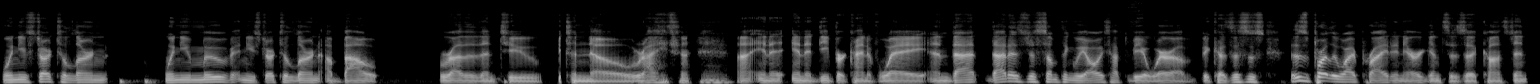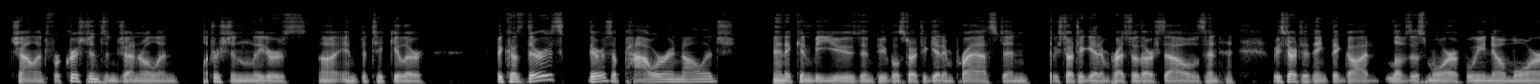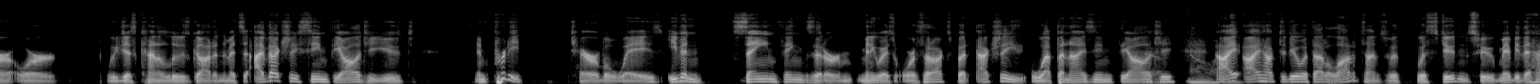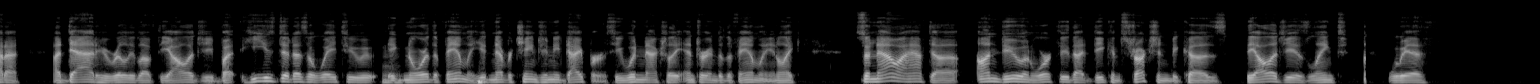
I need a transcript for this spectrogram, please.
when you start to learn when you move and you start to learn about rather than to to know, right? Mm. uh, in a in a deeper kind of way, and that that is just something we always have to be aware of because this is this is partly why pride and arrogance is a constant challenge for Christians in general and Christian leaders uh, in particular, because there is there is a power in knowledge, and it can be used, and people start to get impressed, and we start to get impressed with ourselves, and we start to think that God loves us more if we know more, or we just kind of lose God in the midst. I've actually seen theology used in pretty terrible ways, even saying things that are in many ways orthodox, but actually weaponizing theology. Oh, wow. I, I have to deal with that a lot of times with with students who maybe they had a, a dad who really loved theology, but he used it as a way to Hmm. ignore the family. He'd never change any diapers. He wouldn't actually enter into the family. And like so now I have to undo and work through that deconstruction because theology is linked with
